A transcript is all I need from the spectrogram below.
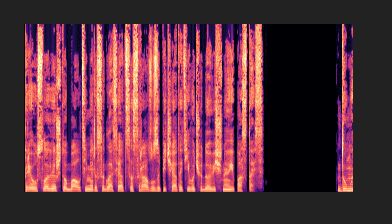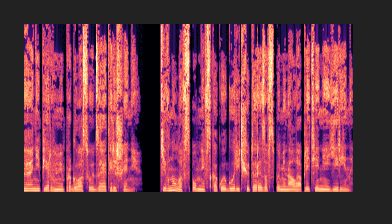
при условии, что Балтимеры согласятся сразу запечатать его чудовищную ипостась. Думаю, они первыми проголосуют за это решение. Кивнула, вспомнив, с какой горечью Тереза вспоминала о плетении Ирины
